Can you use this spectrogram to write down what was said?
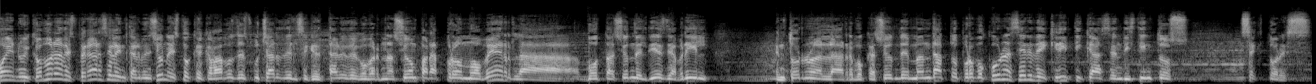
Bueno, y como era de esperarse la intervención, esto que acabamos de escuchar del secretario de Gobernación para promover la votación del 10 de abril en torno a la revocación de mandato, provocó una serie de críticas en distintos sectores.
